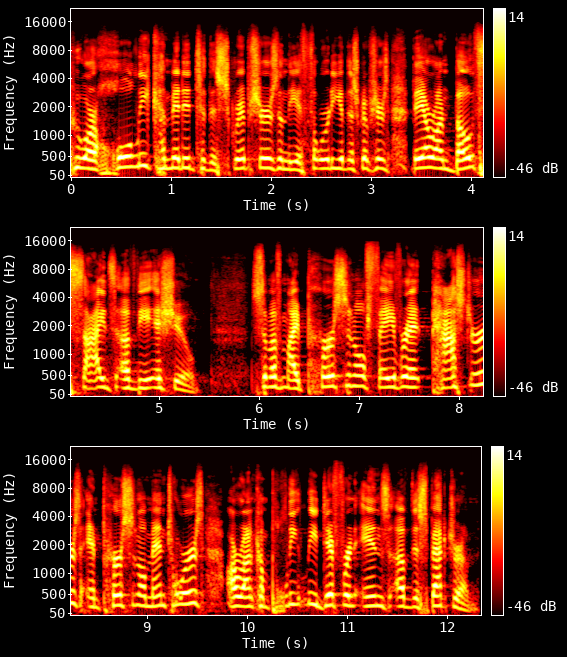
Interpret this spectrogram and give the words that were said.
who are wholly committed to the scriptures and the authority of the scriptures, they are on both sides of the issue. Some of my personal favorite pastors and personal mentors are on completely different ends of the spectrum.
